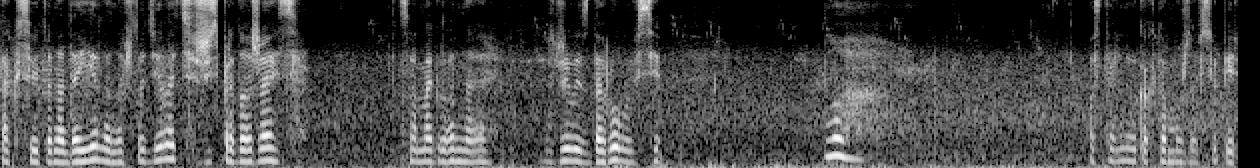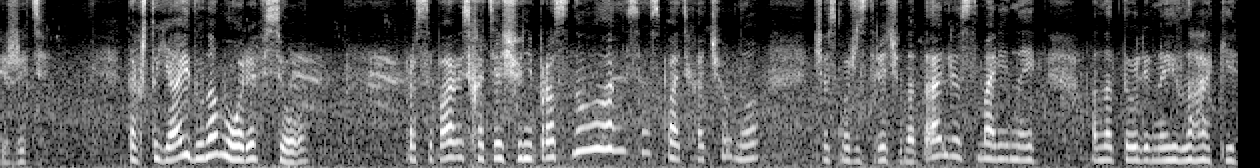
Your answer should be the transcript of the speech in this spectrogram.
Так все это надоело, но что делать? Жизнь продолжается. Самое главное, живы, здоровы все. Ну, остальное как-то можно все пережить. Так что я иду на море, все просыпаюсь, хотя еще не проснулась, а спать хочу, но сейчас, может, встречу Наталью с Мариной Анатольевной Лаки.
